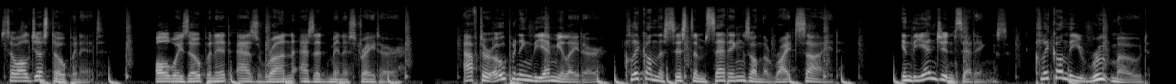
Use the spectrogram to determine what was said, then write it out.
so I'll just open it. Always open it as Run as Administrator. After opening the emulator, click on the system settings on the right side. In the engine settings, click on the root mode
